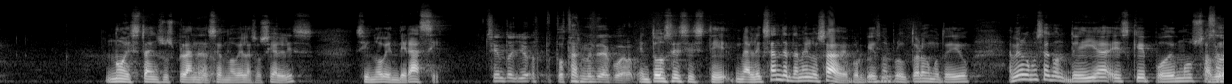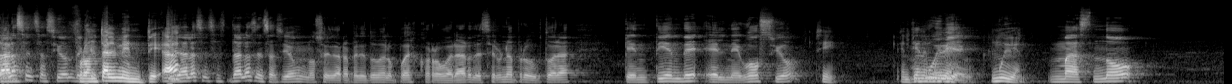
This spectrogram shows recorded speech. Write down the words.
no está en sus planes de hacer novelas sociales, sino venderase. Siento yo totalmente de acuerdo. Entonces, este, Alexander también lo sabe, porque es una productora, como te digo. A mí lo que me gusta de ella es que podemos O sea, hablar da la sensación de que- frontalmente. Y ¿ah? da, la da la sensación, no sé, de repente tú me lo puedes corroborar, de ser una productora que entiende el negocio, Sí, entiende Muy muy, bien. bien. Muy bien. más no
